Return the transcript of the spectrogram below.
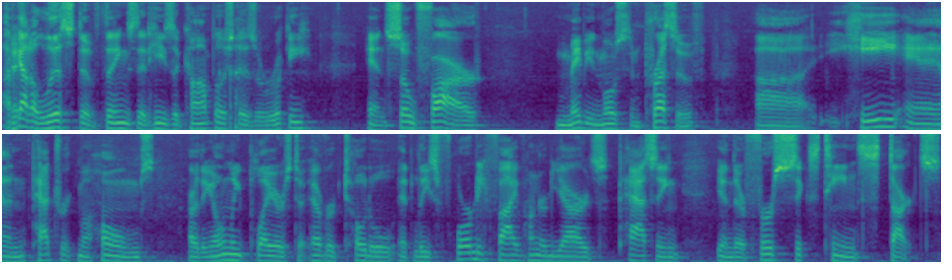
I've got a list of things that he's accomplished as a rookie, and so far, maybe the most impressive, uh, he and Patrick Mahomes are the only players to ever total at least 4,500 yards passing in their first 16 starts.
